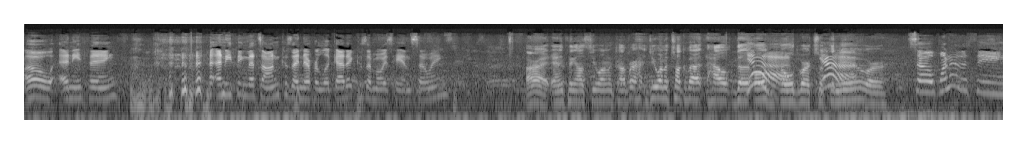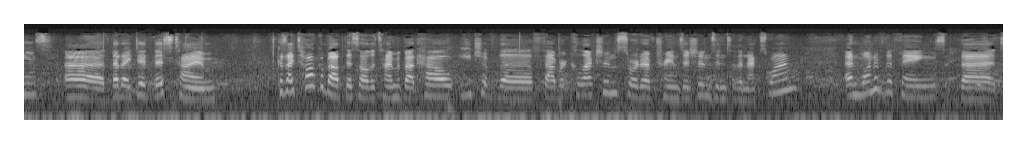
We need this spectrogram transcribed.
Oh, anything. anything that's on because I never look at it because I'm always hand sewing. All right. Anything else you want to cover? Do you want to talk about how the Yeah, old old works with yeah. the new, or So one of the things uh, that I did this time, because I talk about this all the time about how each of the fabric collections sort of transitions into the next one, and one of the things that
